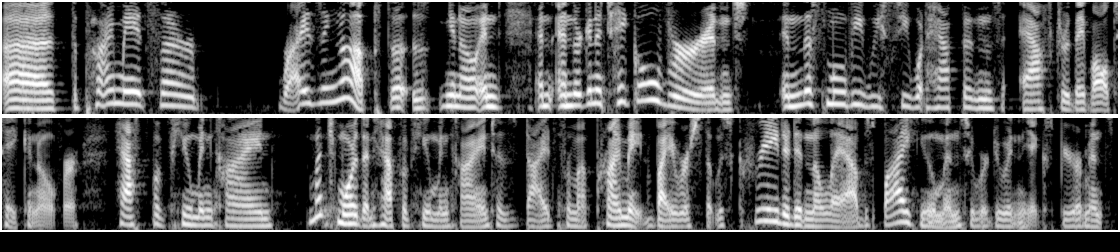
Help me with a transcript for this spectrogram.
uh, the primates are rising up. The you know, and and and they're going to take over. And in this movie, we see what happens after they've all taken over. Half of humankind. Much more than half of humankind has died from a primate virus that was created in the labs by humans who were doing the experiments.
